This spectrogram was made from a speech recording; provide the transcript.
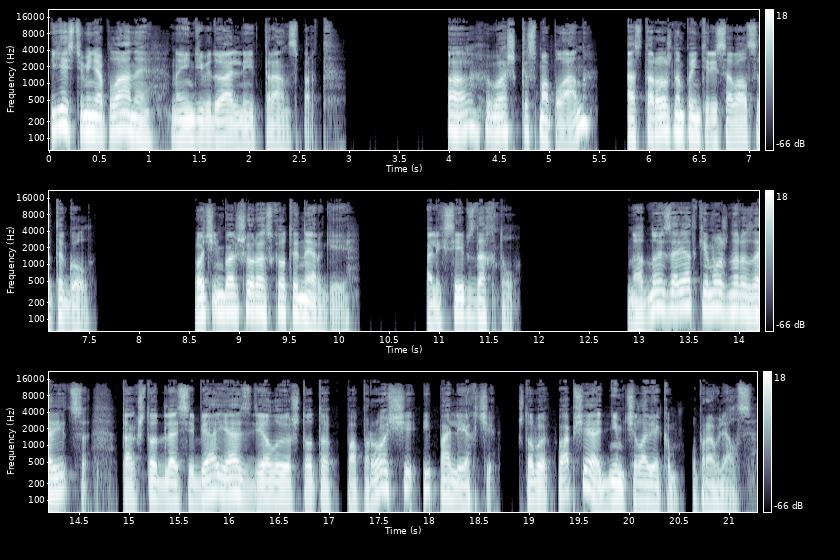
Есть у меня планы на индивидуальный транспорт. А ваш космоплан? Осторожно поинтересовался Тегол. Очень большой расход энергии. Алексей вздохнул. На одной зарядке можно разориться, так что для себя я сделаю что-то попроще и полегче, чтобы вообще одним человеком управлялся.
